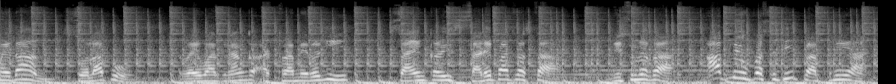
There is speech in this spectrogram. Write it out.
मैदान सोलापूर. रविवार दिनांक अठरा मे रोजी सायंकाळी साडेपाच वाजता विसरू नका. आपली उपस्थिती प्रार्थनीय आहे.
